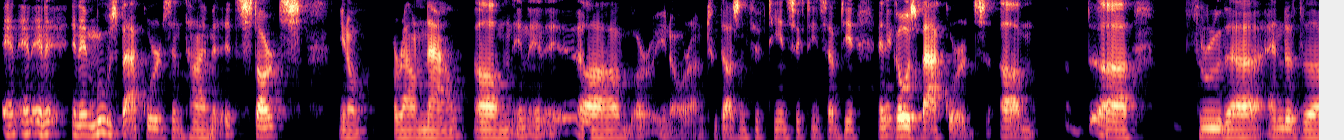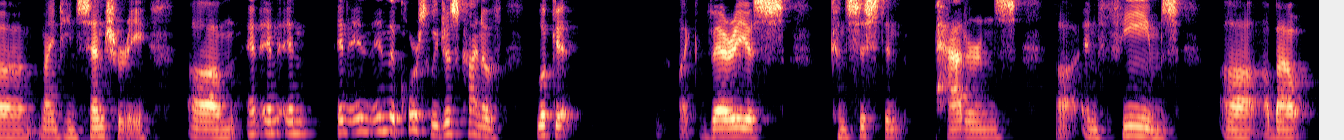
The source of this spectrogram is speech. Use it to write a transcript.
and and and it, and it moves backwards in time. It, starts, you know, around now, um, in, in uh, or you know, around 2015, 16, 17, and it goes backwards um, uh, through the end of the 19th century. Um, and and and in, in the course, we just kind of look at like various consistent patterns uh, and themes uh, about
